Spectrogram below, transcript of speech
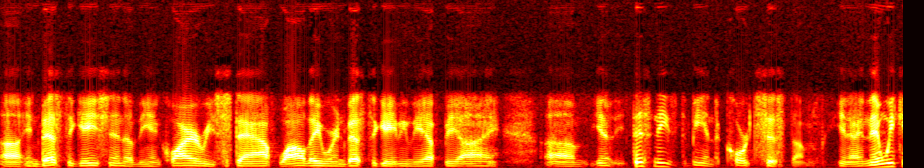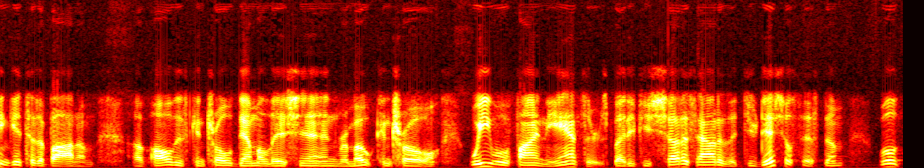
uh, investigation of the inquiry staff while they were investigating the FBI. Um, you know, this needs to be in the court system. You know, and then we can get to the bottom of all this controlled demolition, remote control. We will find the answers. But if you shut us out of the judicial system, we'll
